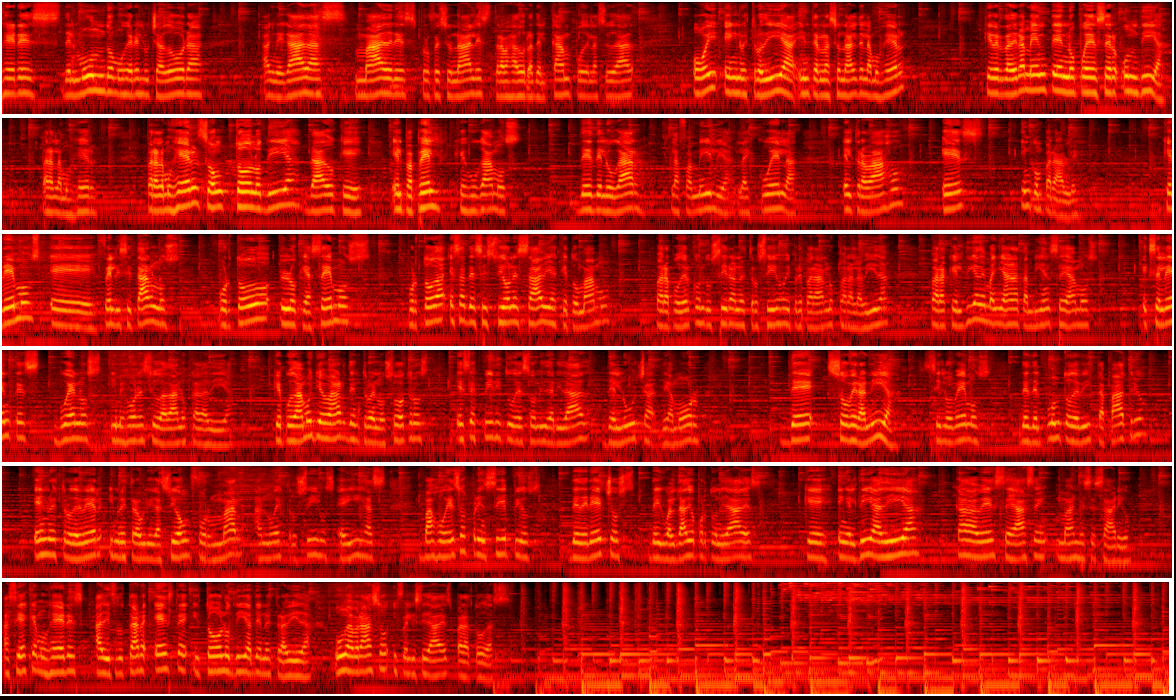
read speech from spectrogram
mujeres del mundo, mujeres luchadoras, abnegadas, madres, profesionales, trabajadoras del campo, de la ciudad. Hoy en nuestro Día Internacional de la Mujer, que verdaderamente no puede ser un día para la mujer. Para la mujer son todos los días, dado que el papel que jugamos desde el hogar, la familia, la escuela, el trabajo, es incomparable. Queremos eh, felicitarnos por todo lo que hacemos, por todas esas decisiones sabias que tomamos para poder conducir a nuestros hijos y prepararlos para la vida, para que el día de mañana también seamos excelentes, buenos y mejores ciudadanos cada día. Que podamos llevar dentro de nosotros ese espíritu de solidaridad, de lucha, de amor, de soberanía, si lo vemos desde el punto de vista patrio, es nuestro deber y nuestra obligación formar a nuestros hijos e hijas bajo esos principios de derechos, de igualdad de oportunidades que en el día a día cada vez se hacen más necesarios. Así es que mujeres, a disfrutar este y todos los días de nuestra vida. Un abrazo y felicidades para todas.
